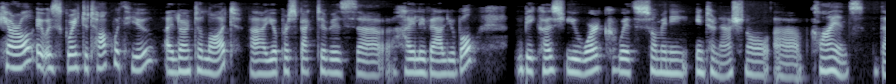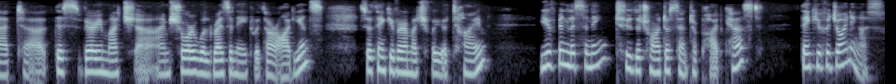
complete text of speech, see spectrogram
Carol, it was great to talk with you. I learned a lot. Uh, your perspective is uh, highly valuable because you work with so many international uh, clients that uh, this very much, uh, I'm sure, will resonate with our audience. So thank you very much for your time. You've been listening to the Toronto Centre podcast. Thank you for joining us.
